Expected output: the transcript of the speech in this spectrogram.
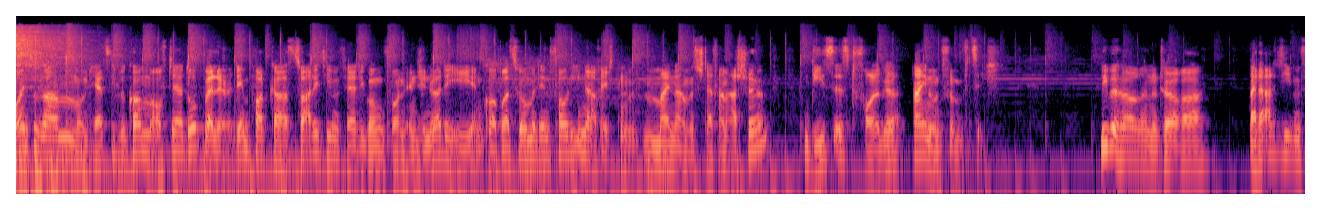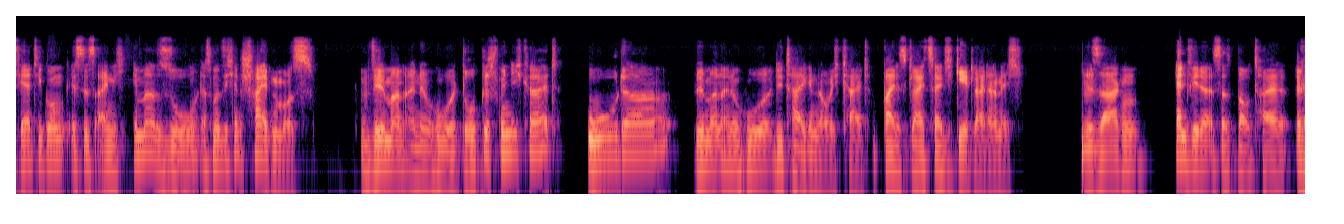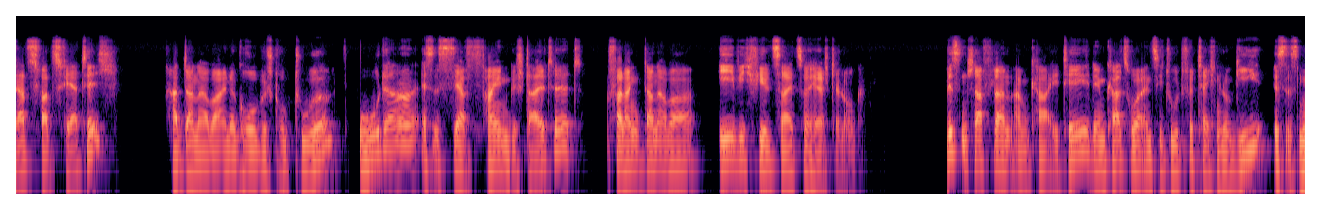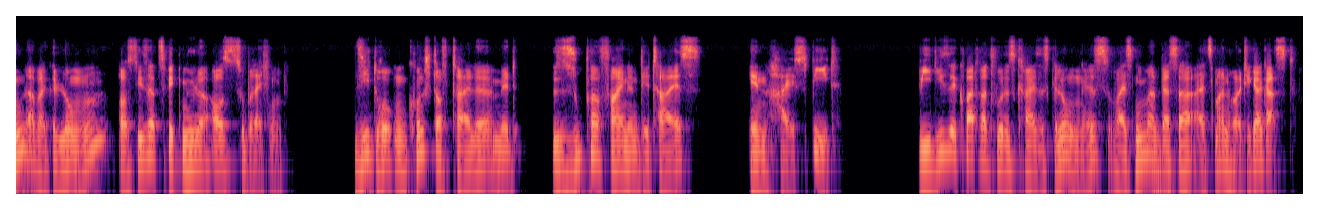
Moin zusammen und herzlich willkommen auf der Druckwelle, dem Podcast zur additiven Fertigung von Ingenieur.de in Kooperation mit den VDI-Nachrichten. Mein Name ist Stefan Asche. Dies ist Folge 51. Liebe Hörerinnen und Hörer, bei der additiven Fertigung ist es eigentlich immer so, dass man sich entscheiden muss. Will man eine hohe Druckgeschwindigkeit oder will man eine hohe Detailgenauigkeit? Beides gleichzeitig geht leider nicht. Wir sagen, entweder ist das Bauteil ratzfatz fertig hat dann aber eine grobe Struktur oder es ist sehr fein gestaltet, verlangt dann aber ewig viel Zeit zur Herstellung. Wissenschaftlern am KIT, dem Karlsruher Institut für Technologie, ist es nun aber gelungen, aus dieser Zwickmühle auszubrechen. Sie drucken Kunststoffteile mit superfeinen Details in High Speed. Wie diese Quadratur des Kreises gelungen ist, weiß niemand besser als mein heutiger Gast.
